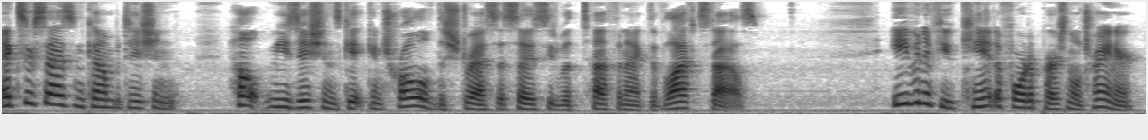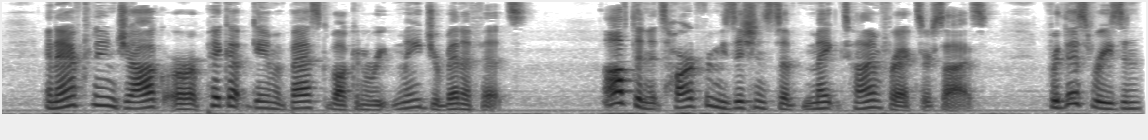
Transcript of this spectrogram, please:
Exercise and competition help musicians get control of the stress associated with tough and active lifestyles. Even if you can't afford a personal trainer, an afternoon jog or a pickup game of basketball can reap major benefits. Often it's hard for musicians to make time for exercise. For this reason,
